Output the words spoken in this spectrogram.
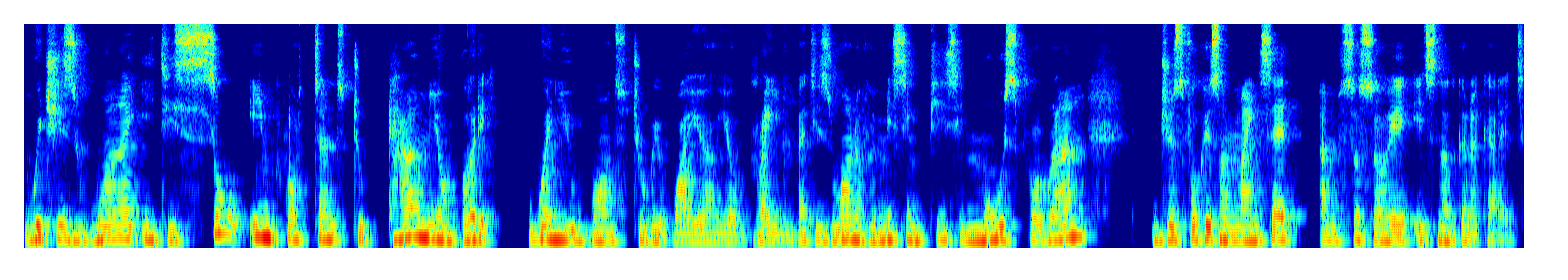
Which is why it is so important to calm your body when you want to rewire your brain. That is one of the missing piece in most program. Just focus on mindset. I'm so sorry. It's not going to cut it.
